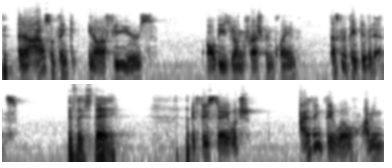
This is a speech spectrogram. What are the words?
And I also think, you know, in a few years, all these young freshmen playing, that's gonna pay dividends. If they stay, if they stay, which I think they will. I mean,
